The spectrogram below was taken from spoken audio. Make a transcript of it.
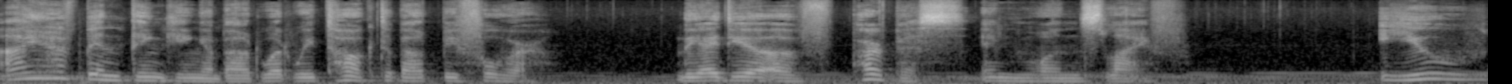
I have been thinking about what we talked about before. The idea of purpose in one's life. You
